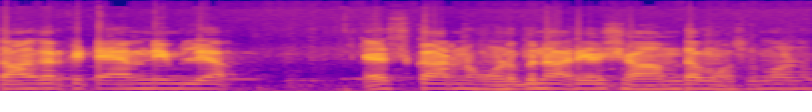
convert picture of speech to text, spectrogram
ਤਾਂ ਕਰਕੇ ਟਾਈਮ ਨਹੀਂ ਮਿਲਿਆ। ਇਸ ਕਾਰਨ ਹੁਣ ਬਣਾ ਰਿਹਾ ਸ਼ਾਮ ਦਾ ਮੌਸਮ ਹੁਣ।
